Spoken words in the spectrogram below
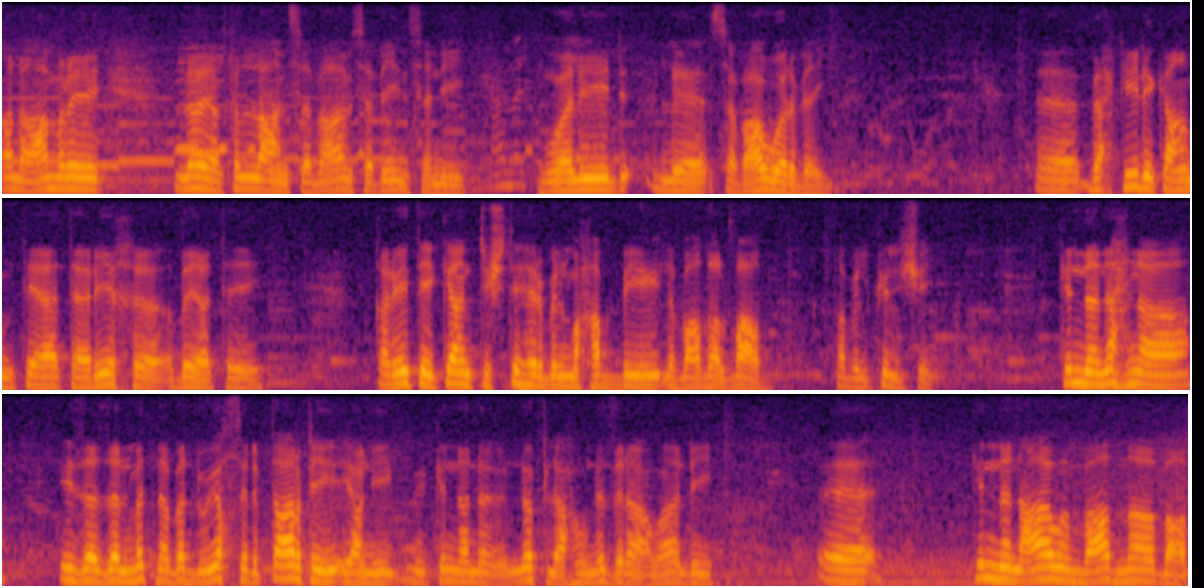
أنا عمري لا يقل عن 77 سنة مواليد ل 47 أه بحكي لك عن تاريخ ضيعتي. قريتي كانت تشتهر بالمحبة لبعض البعض قبل كل شيء. كنا نحن إذا زلمتنا بده يحصل بتعرفي يعني كنا نفلح ونزرع وهذه أه كنا نعاون بعضنا بعض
